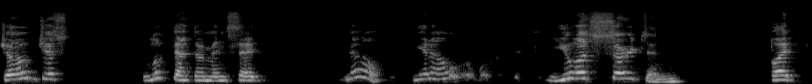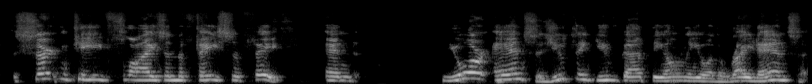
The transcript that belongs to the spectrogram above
Job just looked at them and said, No, you know, you're certain, but certainty flies in the face of faith. And your answers, you think you've got the only or the right answer.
